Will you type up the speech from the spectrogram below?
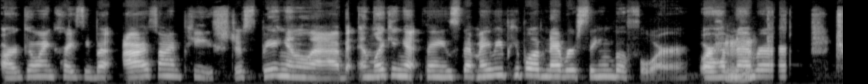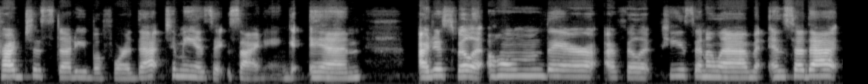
are going crazy, but I find peace just being in a lab and looking at things that maybe people have never seen before or have Mhm. never tried to study before. That to me is exciting. And I just feel at home there. I feel at peace in a lab. And so that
